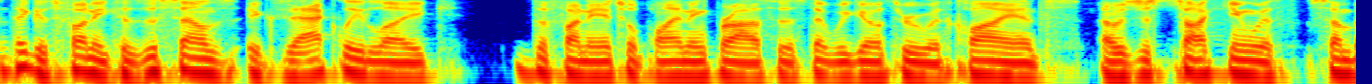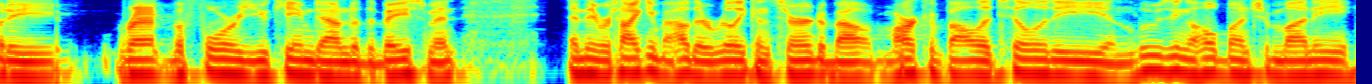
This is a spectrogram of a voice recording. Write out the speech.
I think it's funny because this sounds exactly like the financial planning process that we go through with clients. I was just talking with somebody right before you came down to the basement and they were talking about how they're really concerned about market volatility and losing a whole bunch of money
